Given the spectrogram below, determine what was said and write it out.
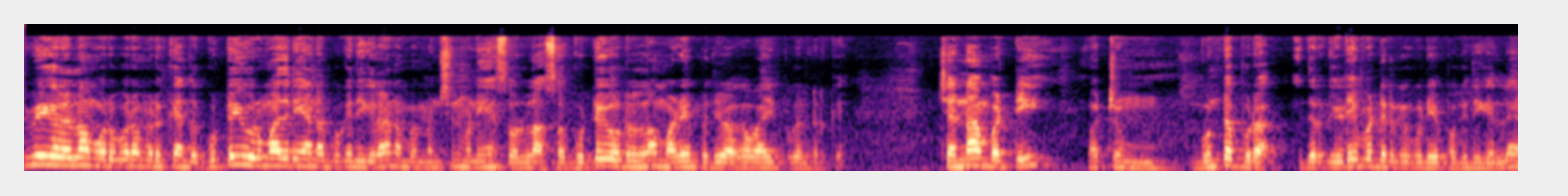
இவைகளெல்லாம் ஒரு புறம் இருக்குது அந்த குட்டையூர் மாதிரியான பகுதிகளாக நம்ம மென்ஷன் பண்ணியே சொல்லலாம். ஸோ குட்டையூர்லாம் மழை பதிவாக வாய்ப்புகள் இருக்குது சென்னாம்பட்டி மற்றும் குண்டபுரா இதற்கு இடைப்பட்டு இருக்கக்கூடிய பகுதிகளில்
